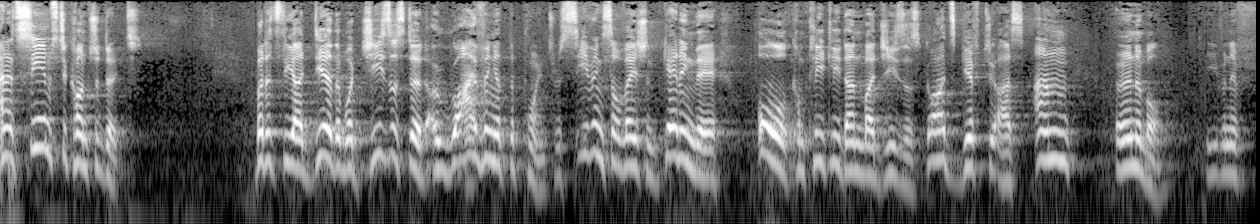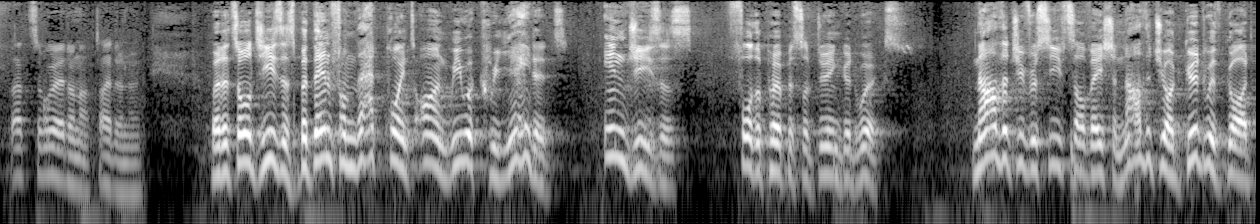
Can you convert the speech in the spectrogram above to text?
And it seems to contradict. But it's the idea that what Jesus did, arriving at the point, receiving salvation, getting there, all completely done by Jesus. God's gift to us, unearnable. Even if that's a word or not, I don't know. But it's all Jesus. But then from that point on, we were created in Jesus for the purpose of doing good works. Now that you've received salvation, now that you are good with God,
